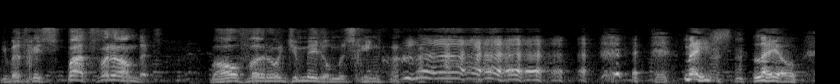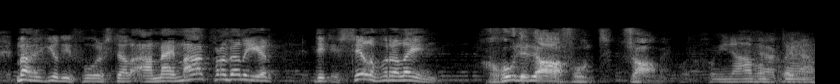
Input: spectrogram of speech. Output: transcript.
je bent geen spat veranderd. Behalve een rondje middel misschien. Mees, Leo, mag ik jullie voorstellen aan mijn maat van weleer. Dit is Zilver alleen. Goedenavond, samen. Goedenavond. Ja,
